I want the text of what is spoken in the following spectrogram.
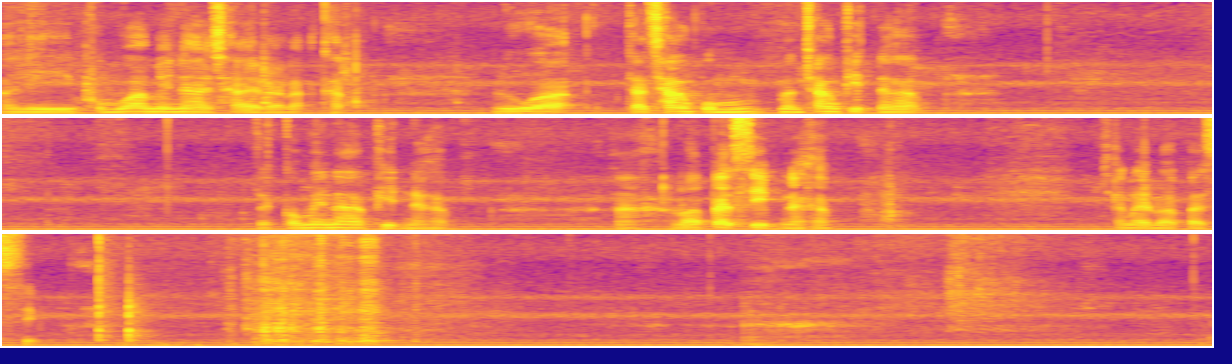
อันนี้ผมว่าไม่น่าใช่แล้วล่ะครับ หรือว่าจะช่างผมมันช่างผิดนะครับ แต่ก็ไม่น่าผิดนะครับอ่าร้อยแปดสิบนะครับ ช่างได้ร้อยแปดสิบอั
